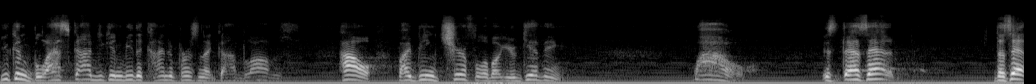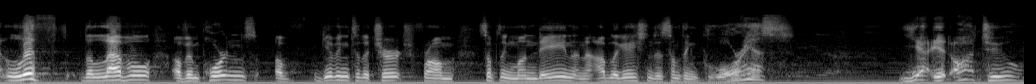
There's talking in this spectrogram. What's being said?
you can bless God, you can be the kind of person that God loves. How? By being cheerful about your giving. Wow. Is, does that does that lift the level of importance of giving to the church from something mundane and an obligation to something glorious? Yeah, it ought to.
